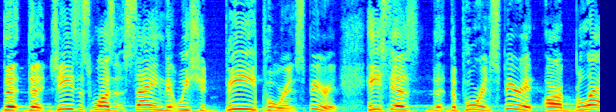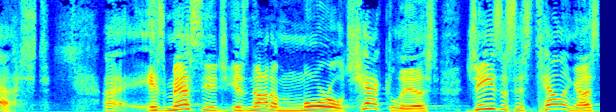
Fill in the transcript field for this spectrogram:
The, Jesus wasn't saying that we should be poor in spirit. He says the poor in spirit are blessed. Uh, his message is not a moral checklist. Jesus is telling us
